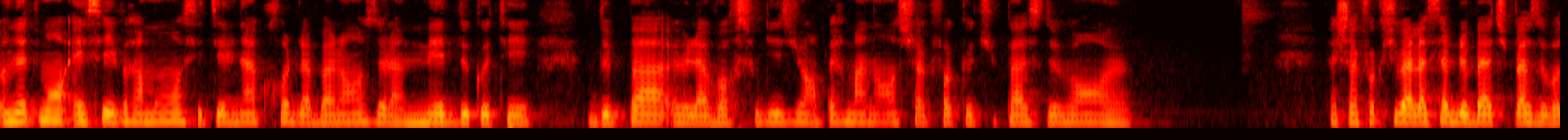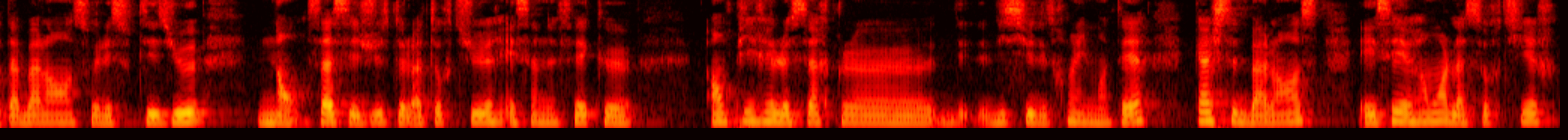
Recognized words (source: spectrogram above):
honnêtement, essaye vraiment, si t'es une accro de la balance, de la mettre de côté, de pas euh, l'avoir sous les yeux en permanence chaque fois que tu passes devant euh, à chaque fois que tu vas à la salle de bain, tu passes devant ta balance ou elle est sous tes yeux. Non, ça c'est juste de la torture et ça ne fait que empirer le cercle vicieux des troubles alimentaires. Cache cette balance et essaye vraiment de la sortir.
